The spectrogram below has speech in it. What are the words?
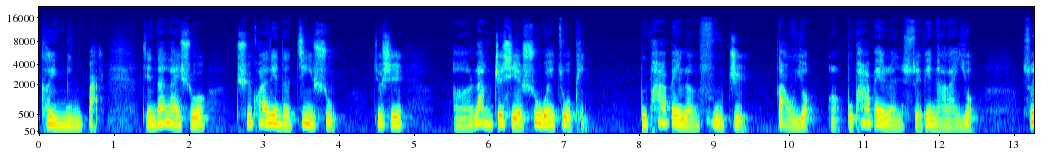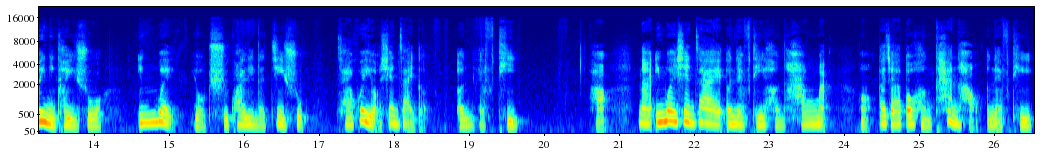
可以明白。简单来说，区块链的技术就是呃，让这些数位作品不怕被人复制盗用。哦，不怕被人随便拿来用，所以你可以说，因为有区块链的技术，才会有现在的 NFT。好，那因为现在 NFT 很夯嘛，哦，大家都很看好 NFT，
